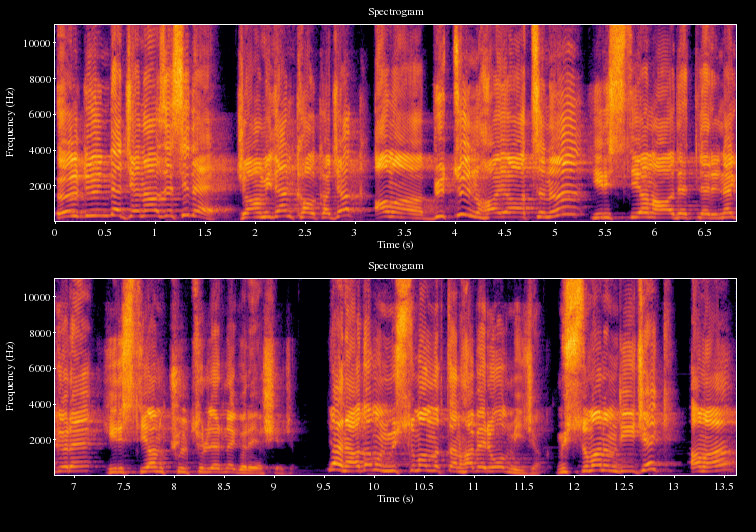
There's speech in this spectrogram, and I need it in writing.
Öldüğünde cenazesi de camiden kalkacak ama bütün hayatını Hristiyan adetlerine göre, Hristiyan kültürlerine göre yaşayacak. Yani adamın Müslümanlıktan haberi olmayacak. Müslümanım diyecek ama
